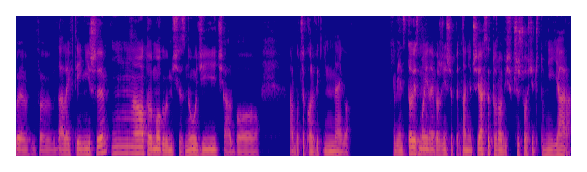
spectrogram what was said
w, dalej w tej niszy, no to mogłoby mi się znudzić albo, albo cokolwiek innego. Więc to jest moje najważniejsze pytanie, czy ja chcę to robić w przyszłości, czy to mnie jara,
